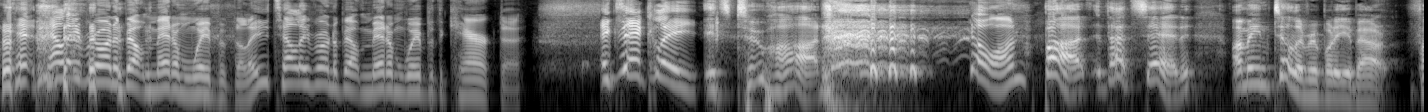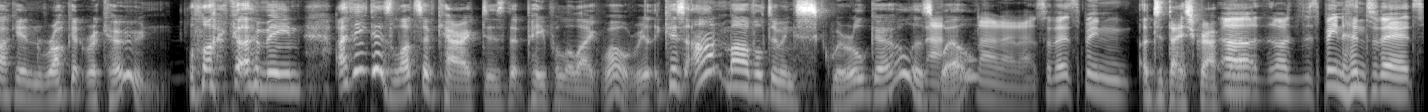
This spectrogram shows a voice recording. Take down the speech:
t- tell everyone about Madame Web, Billy. Tell everyone about Madame Web, the character. Exactly. it's too hard. Go on. But that said, I mean, tell everybody about fucking Rocket Raccoon. Like, I mean, I think there's lots of characters that people are like, whoa, really? Because aren't Marvel doing Squirrel Girl as No, well? no, no, no. So that's been Or did they scrap that? uh, it's been hinted at.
